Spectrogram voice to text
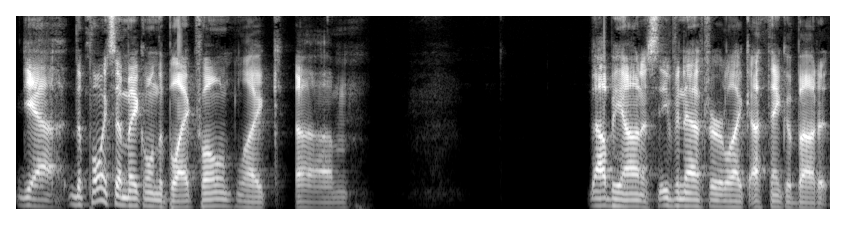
yeah the points I make on the Black Phone, like um, I'll be honest, even after like I think about it,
